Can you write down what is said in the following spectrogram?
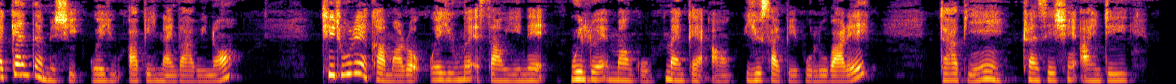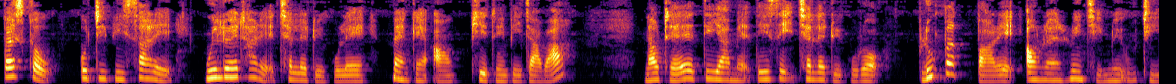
အကန့်အသတ်မရှိ ဝယ်ယူအားပေးနိုင်ပါပြီနော်။ထီထိုးတဲ့အခါမှာတော့ ဝယ်ယူမဲ့အဆောင်ရည်နဲ့ ငွေလွှဲအမောင့်ကို မှန်ကန်အောင် ဂရုစိုက်ပေးဖို့ လိုပါတယ်။ဒါ့အပြင် transaction ID, passcode, OTP စတဲ့ ငွေလွှဲထားတဲ့ အချက်အလက်တွေကိုလည်း မှန်ကန်အောင် ဖြည့်သွင်းပေးကြပါ။ နောက်ထပ်သိရမယ့်အသေးစိတ်အချက်လက်တွေကိုတော့ Blue Pack ပါတဲ့အောင်လံလွှင့်ချီနှွေဦးတီ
